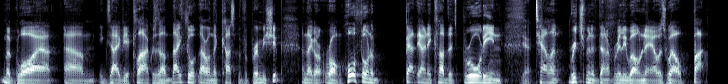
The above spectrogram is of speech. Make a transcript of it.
Maguire, um, Xavier Clarke was another. They thought they were on the cusp of a premiership, and they got it wrong. Hawthorn are about the only club that's brought in Yeah. talent. Richmond have done it really well now as well, but.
